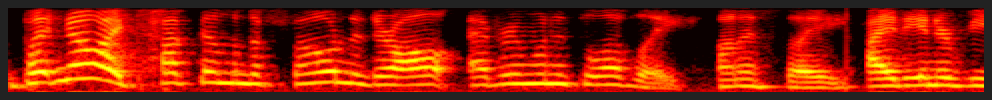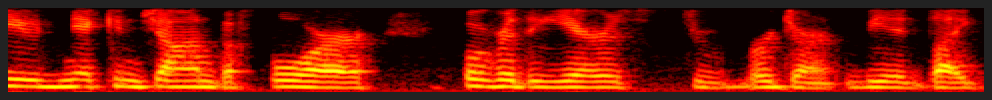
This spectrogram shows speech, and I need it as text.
But no, I talked to them on the phone, and they're all. Everyone is lovely. Honestly, I'd interviewed Nick and John before over the years be it like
